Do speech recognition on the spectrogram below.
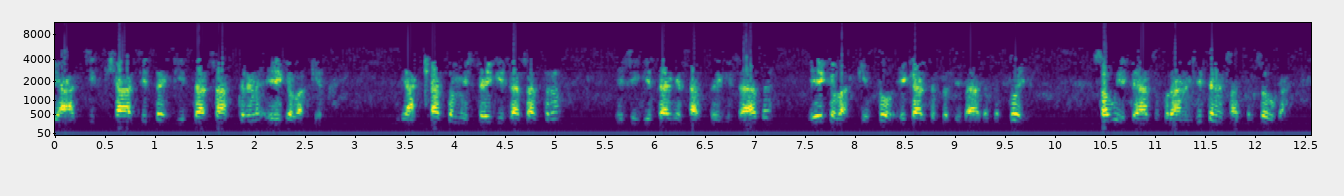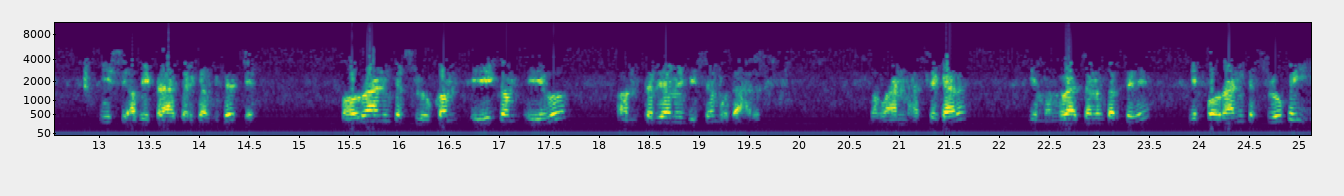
व्याख्याचित गीता शास्त्र एक वाक्य था। व्याख्या तो मिश्र गीता शास्त्र इसी गीता के शास्त्र के साथ एक वाक्य तो एकार्थ प्रतिपादक तो सब इतिहास पुराण जितने शास्त्र सब का इस अभिप्राय करके अभिप्राय पौराणिक श्लोकम एकम एवं अंतर्यामी विषय उदाहरण। भगवान भाष्यकार ये मंगलाचरण करते हैं। ये पौराणिक श्लोक ही।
